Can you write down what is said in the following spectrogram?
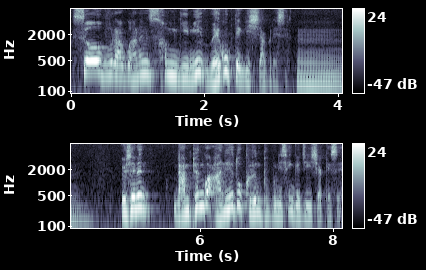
서브라고 하는 섬김이 왜곡되기 시작을 했어요. 음. 요새는 남편과 아내도 그런 부분이 생겨지기 시작했어요.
